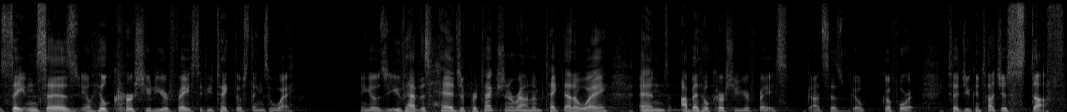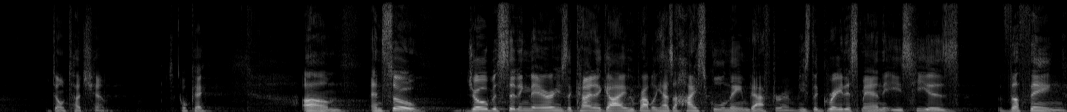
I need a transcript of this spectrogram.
Satan says, you know, he'll curse you to your face if you take those things away. He goes, You've this hedge of protection around him. Take that away, and I bet he'll curse you your face. God says, Go, go for it. He said, You can touch his stuff, but don't touch him. It's like, okay. Um, and so Job is sitting there. He's the kind of guy who probably has a high school named after him. He's the greatest man in the East. He is the thing.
